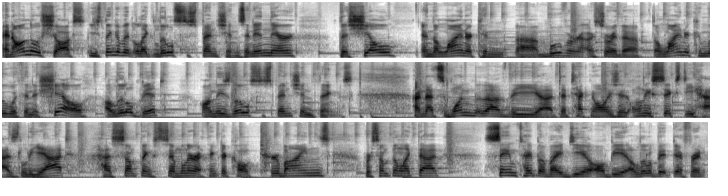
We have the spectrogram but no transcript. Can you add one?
And on those shocks, you think of it like little suspensions. And in there, the shell and the liner can uh, move, or sorry, the, the liner can move within the shell a little bit on these little suspension things. And that's one of the, uh, the technologies that only 6D has. Leatt has something similar. I think they're called turbines or something like that. Same type of idea, albeit a little bit different,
